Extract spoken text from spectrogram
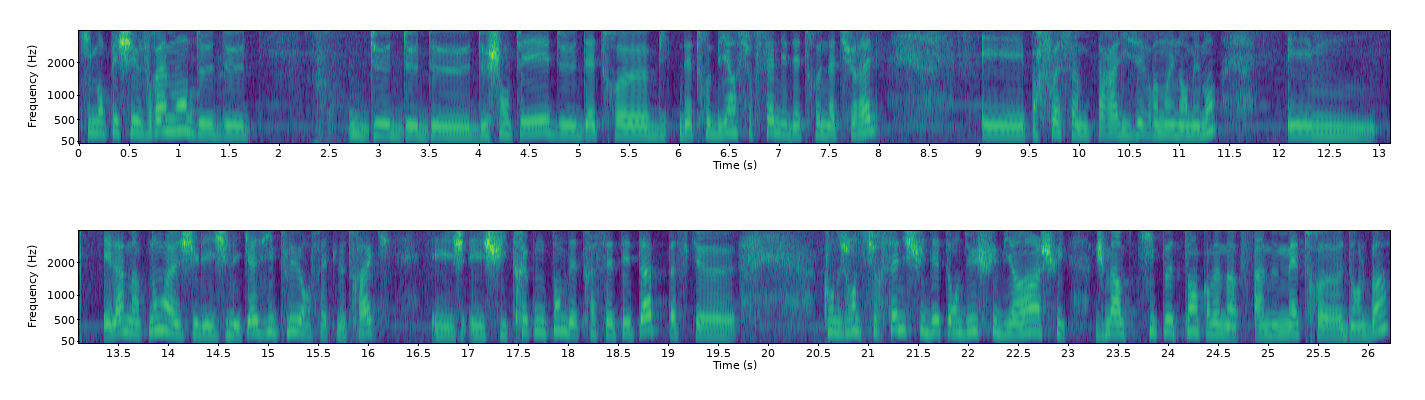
qui m'empêchait vraiment de de, de, de, de chanter, d'être d'être bien sur scène et d'être naturel. Et parfois ça me paralysait vraiment énormément. Et, et là maintenant je l'ai je l'ai quasi plus en fait le track. Et je, suis très contente d'être à cette étape parce que quand je rentre sur scène, je suis détendue, je suis bien, je, suis, je mets un petit peu de temps quand même à, me mettre euh, dans le bain.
